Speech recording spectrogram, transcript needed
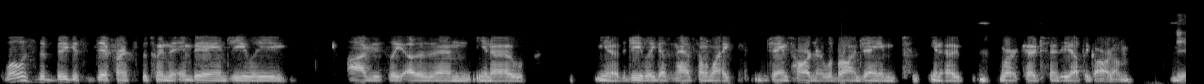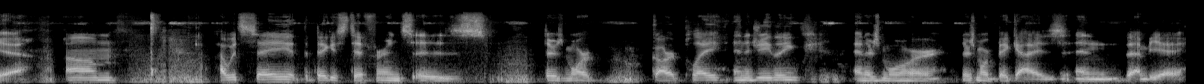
what was the biggest difference between the NBA and G League? Obviously, other than you know, you know, the G League doesn't have someone like James Harden or LeBron James, you know, where Coach sends you out to guard them. Yeah. Um, I would say the biggest difference is there's more guard play in the G League, and there's more there's more big guys in the NBA.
